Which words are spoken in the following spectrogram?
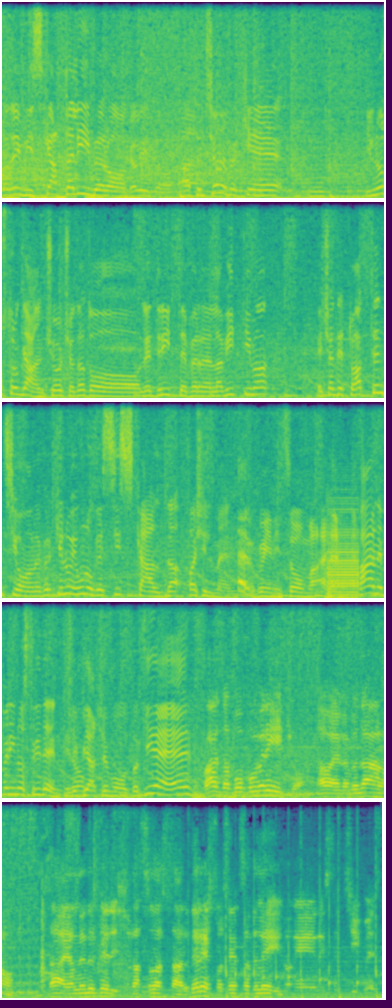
Così mi scatta libero, capito? Attenzione perché mh, il nostro gancio ci ha dato le dritte per la vittima e ci ha detto attenzione perché lui è uno che si scalda facilmente. Eh, quindi insomma. eh, Pane per i nostri denti, Ci no? piace molto. Chi è? Panda, buon pomeriggio. Vabbè, capitano. Dai, alle 13 cazzo da stare. Del resto, senza di lei non è RSC questo.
